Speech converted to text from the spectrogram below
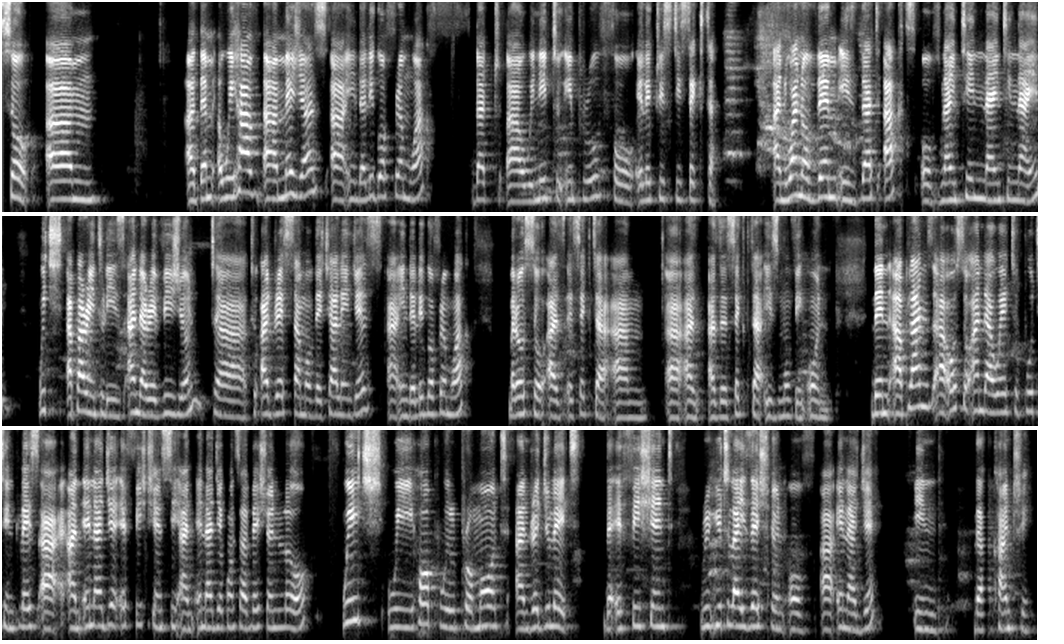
So um, uh, we have uh, measures uh, in the legal framework that uh, we need to improve for electricity sector. And one of them is that act of 1999, which apparently is under revision to, uh, to address some of the challenges uh, in the legal framework, but also as a sector, um, as, as a sector is moving on. Then our plans are also underway to put in place uh, an energy efficiency and energy conservation law, which we hope will promote and regulate the efficient utilization of uh, energy in the country.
